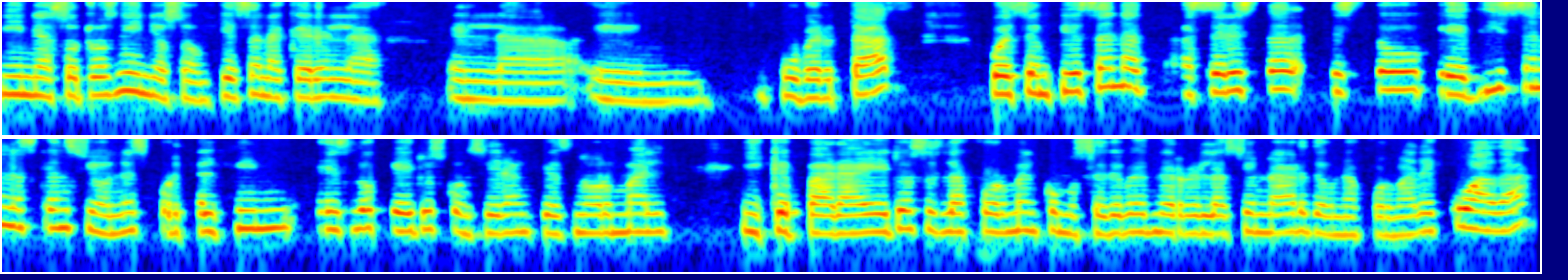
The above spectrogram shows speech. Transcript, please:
niñas, otros niños o empiezan a caer en la, en la em, pubertad, pues empiezan a hacer esta, esto que dicen las canciones porque al fin es lo que ellos consideran que es normal y que para ellos es la forma en cómo se deben de relacionar de una forma adecuada,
